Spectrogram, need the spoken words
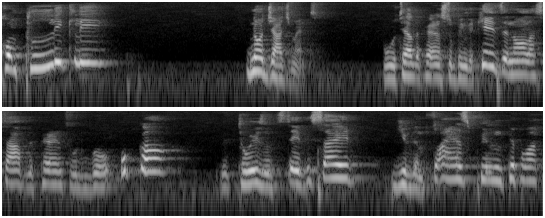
Completely no judgment. We would tell the parents to bring the kids and all that stuff. The parents would go, okay. The toys would stay this side, give them flyers, fill in paperwork,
